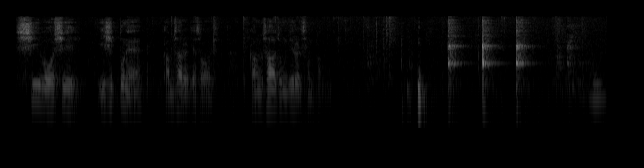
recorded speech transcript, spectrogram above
15시 20분에 감사를 계속하겠습니다. 감사 중지를 선포합니다.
